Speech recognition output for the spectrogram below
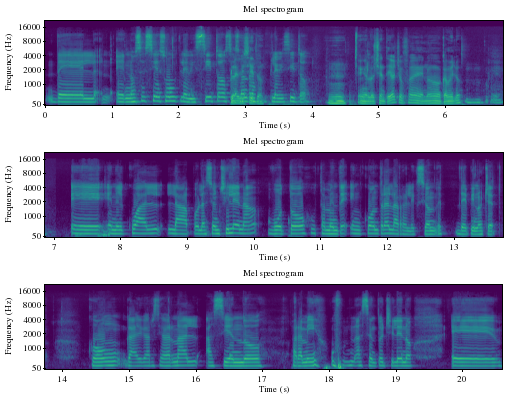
del, eh, no sé si es un plebiscito, plebiscito. Si plebiscito. En el 88 fue, ¿no, Camilo? Eh, en el cual la población chilena votó justamente en contra de la reelección de, de Pinochet, con Gael García Bernal haciendo, para mí, un acento chileno eh,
